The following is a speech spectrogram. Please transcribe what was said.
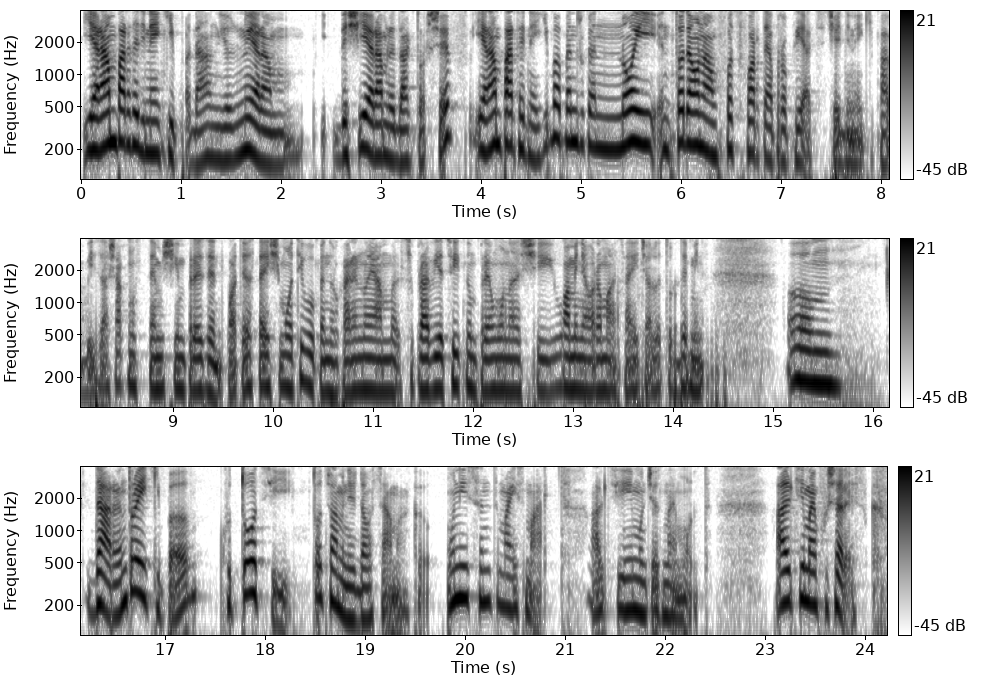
Eram parte din echipă, da? Eu nu eram deși eram redactor șef, eram parte din echipă pentru că noi întotdeauna am fost foarte apropiați, cei din echipa Biz, așa cum suntem și în prezent. Poate ăsta e și motivul pentru care noi am supraviețuit împreună și oamenii au rămas aici alături de mine. Um, dar într-o echipă, cu toții, toți oamenii își dau seama că unii sunt mai smart, alții muncesc mai mult, alții mai fușăresc.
